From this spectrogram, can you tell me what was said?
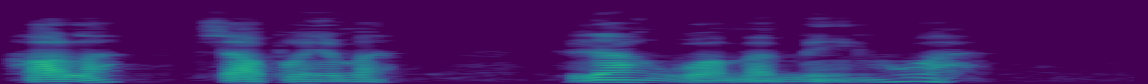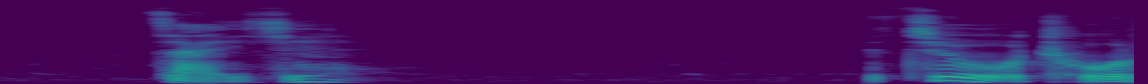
好了，小朋友们，让我们明晚再见。就出了。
